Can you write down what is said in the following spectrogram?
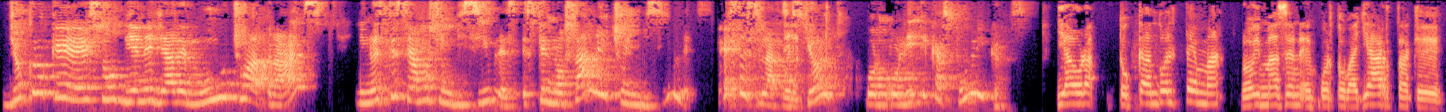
yo creo que eso viene ya de mucho atrás y no es que seamos invisibles, es que nos han hecho invisibles. Esa es la cuestión por políticas públicas. Y ahora, tocando el tema, ¿no? Y más en, Puerto Vallarta, que,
